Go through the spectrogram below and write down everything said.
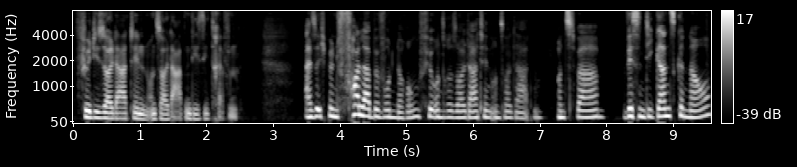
für die Soldatinnen und Soldaten, die Sie treffen? Also ich bin voller Bewunderung für unsere Soldatinnen und Soldaten. Und zwar wissen die ganz genau,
